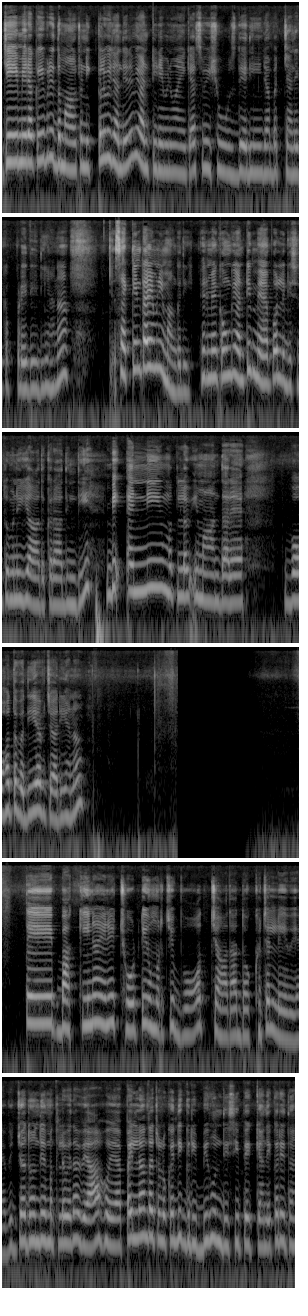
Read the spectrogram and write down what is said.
ਜੇ ਮੇਰਾ ਕਈ ਵਾਰੀ ਦਿਮਾਗ ਚੋਂ ਨਿਕਲ ਵੀ ਜਾਂਦੀ ਹੈ ਨਾ ਵੀ ਆਂਟੀ ਨੇ ਮੈਨੂੰ ਐਂ ਕਿਹਾ ਸੀ ਵੀ ਸ਼ੂਜ਼ ਦੇ ਦੀ ਜਾਂ ਬੱਚਿਆਂ ਦੇ ਕੱਪੜੇ ਦੇ ਦੀ, ਹਨਾ? ਸੈਕਿੰਡ ਟਾਈਮ ਨਹੀਂ ਮੰਗਦੀ। ਫਿਰ ਮੈਂ ਕਹੂੰਗੀ, ਆਂਟੀ, ਮੈਂ ਭੁੱਲ ਗਈ ਸੀ, ਤੂੰ ਮੈਨੂੰ ਯਾਦ ਕਰਾ ਦਿੰਦੀ। ਵੀ ਇੰਨੀ ਮਤਲਬ ਇਮਾਨਦਾਰ ਹੈ, ਬਹੁਤ ਵਧੀਆ ਵਿਚਾਰੀ ਹੈ ਨਾ। ਤੇ ਬਾਕੀ ਨਾ ਇਹਨੇ ਛੋਟੀ ਉਮਰ 'ਚ ਬਹੁਤ ਜ਼ਿਆਦਾ ਦੁੱਖ ਝੱਲੇ ਹੋਏ ਆ ਵੀ ਜਦੋਂ ਦੇ ਮਤਲਬ ਇਹਦਾ ਵਿਆਹ ਹੋਇਆ, ਪਹਿਲਾਂ ਤਾਂ ਚਲੋ ਕਹਿੰਦੀ ਗਰੀਬੀ ਹੁੰਦੀ ਸੀ ਪੇਕਿਆਂ ਦੇ ਘਰੇ ਤਾਂ,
